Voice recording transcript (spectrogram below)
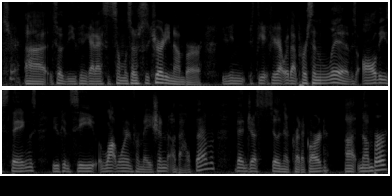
sure, uh, so that you can get access to someone's social security number. You can figure out where that person lives. All these things you can see a lot more information about them than just stealing their credit card uh, number.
